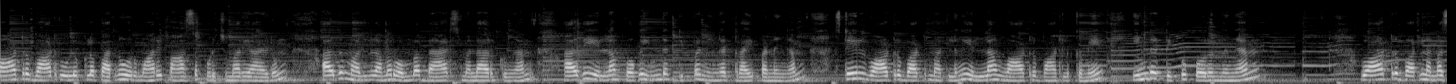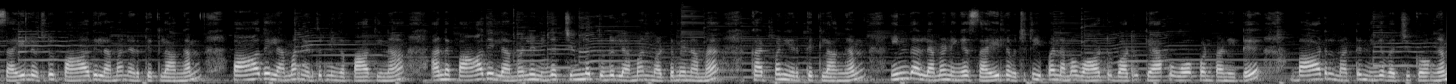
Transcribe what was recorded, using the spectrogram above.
வாட்டர் பாட்டில் உள்ளுக்குள்ளே பார்த்தீங்கன்னா ஒரு மாதிரி பாசை பிடிச்ச மாதிரி ஆகிடும் அது மட்டும் இல்லாமல் ரொம்ப பேட் ஸ்மெல்லாக இருக்குங்க. அது எல்லாம் போக இந்த டிப்பை நீங்கள் ட்ரை பண்ணுங்கள் ஸ்டீல் வாட்டர் பாட்டில் மட்டும் இல்லைங்க எல்லா வாட்டர் பாட்டிலுக்குமே இந்த டிப்பு பொருந்துங்க. வாட்டர் பாட்டில் நம்ம சைடில் வச்சுட்டு பாதி லெமன் எடுத்துக்கலாங்க. பாதி லெமன் எடுத்துகிட்டு நீங்கள் பார்த்தீங்கன்னா அந்த பாதி லெமனில் நீங்கள் சின்ன துண்டு லெமன் மட்டுமே நம்ம கட் பண்ணி எடுத்துக்கலாங்க. இந்த லெமன் நீங்கள் சைடில் வச்சுட்டு இப்போ நம்ம வாட்டர் பாட்டில் கேப்பை ஓப்பன் பண்ணிவிட்டு பாட்டில் மட்டும் நீங்கள் வச்சுக்கோங்க.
